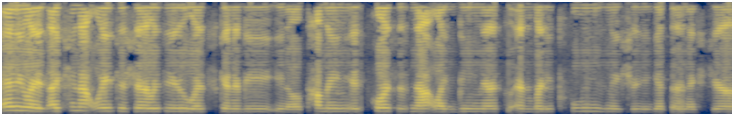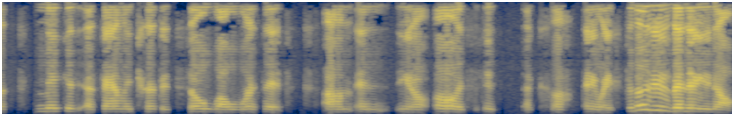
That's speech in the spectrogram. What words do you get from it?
anyways, I cannot wait to share with you what's going to be, you know, coming. Of course, it's not like being there. So everybody, please make sure you get there next year make it a family trip. It's so well worth it. Um, and you know, oh, it's it's uh, anyways. For those of you who've been there, you know.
